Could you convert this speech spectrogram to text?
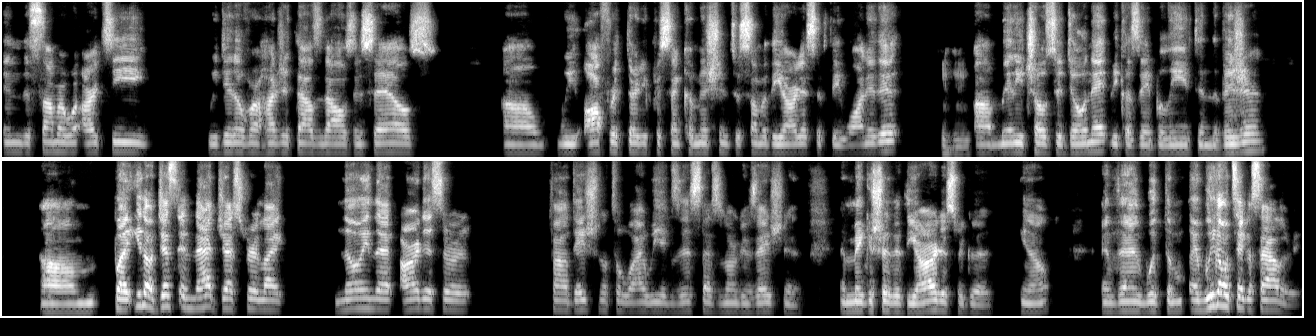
in the summer with Artsy. We did over a hundred thousand dollars in sales. Um, we offered thirty percent commission to some of the artists if they wanted it. hmm Um, many chose to donate because they believed in the vision. Um, but you know, just in that gesture, like knowing that artists are foundational to why we exist as an organization, and making sure that the artists are good, you know, and then with the and we don't take a salary,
